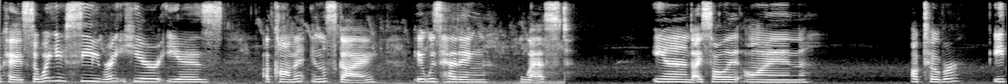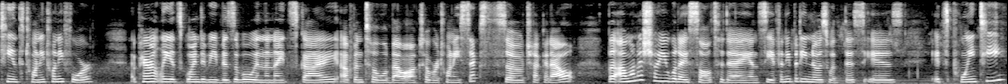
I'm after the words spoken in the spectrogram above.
Okay, so what you see right here is a comet in the sky. It was heading west, and I saw it on October 18th, 2024. Apparently, it's going to be visible in the night sky up until about October 26th, so check it out. But I want to show you what I saw today and see if anybody knows what this is. It's pointy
